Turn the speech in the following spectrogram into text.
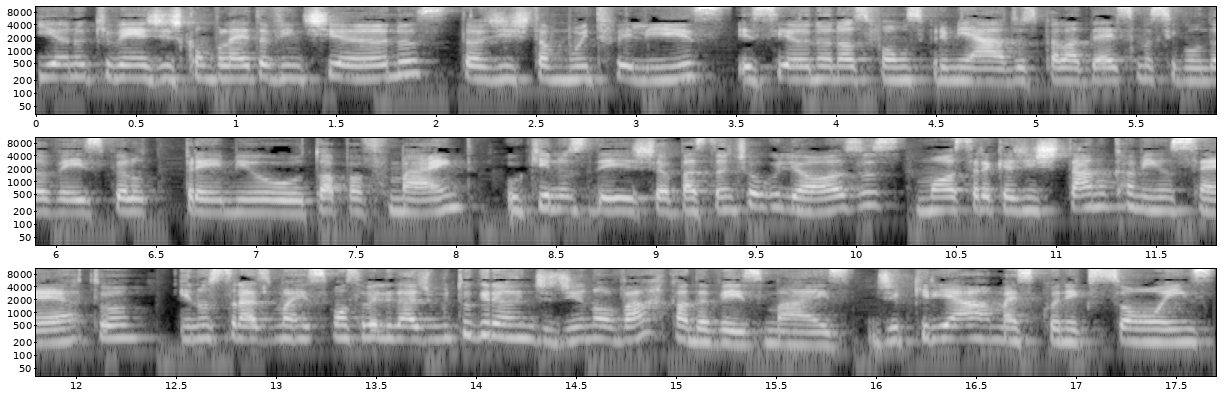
E ano que vem a gente completa 20 anos, então a gente está muito feliz. Esse ano nós fomos premiados pela 12 segunda vez pelo prêmio Top of Mind, o que nos deixa bastante orgulhosos, mostra que a gente está no caminho certo e nos traz uma responsabilidade muito grande de inovar cada vez mais, de criar criar mais conexões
